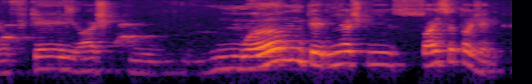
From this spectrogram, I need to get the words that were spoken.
Eu fiquei, eu acho que um ano inteirinho, acho que só em cetogênica.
